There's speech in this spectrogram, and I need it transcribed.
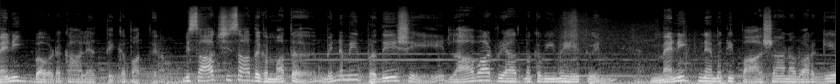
මැනික් බවට කාලයක්ත් එක්ක පත්වෙනවා. මේ සාක්ෂි සාධක මත මෙන්න මේ ප්‍රදේශයේ ලාවා ක්‍රියාත්මක වීම හේතුවෙන් මැනික් නැමැති පාශාන වර්ගය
